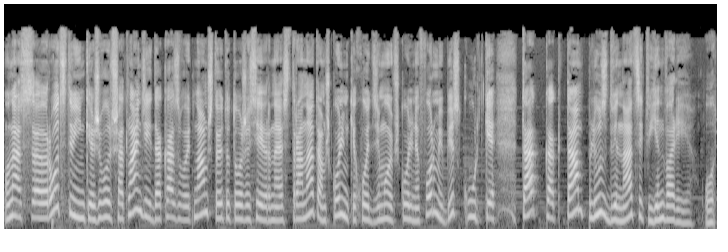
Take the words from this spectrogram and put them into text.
У нас э, родственники живут в Шотландии и доказывают нам, что это тоже северная страна. Там школьники ходят зимой в школьной форме без куртки, так как там плюс 12 в январе. Вот.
